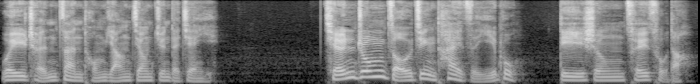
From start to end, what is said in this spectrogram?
微臣赞同杨将军的建议。钱钟走近太子一步，低声催促道：“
